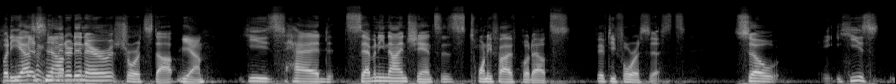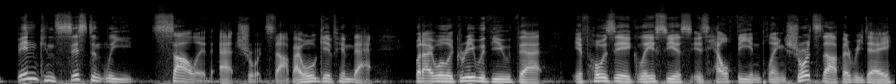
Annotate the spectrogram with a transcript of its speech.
but he hasn't committed an error at shortstop. Yeah. he's had 79 chances, 25 putouts, 54 assists. So he's been consistently solid at shortstop. I will give him that. But I will agree with you that if Jose Iglesias is healthy and playing shortstop every day,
